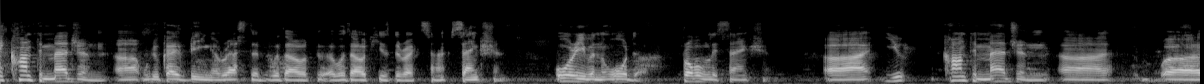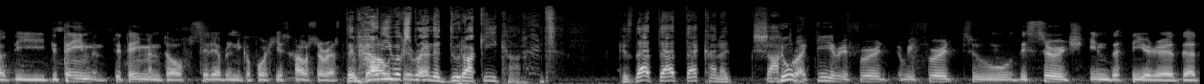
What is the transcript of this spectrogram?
I can't imagine uh, Lukayev being arrested without uh, without his direct san- sanction or even order, probably sanction. Uh, you can't imagine uh, uh, the detainment detainment of Serebrennikov for his house arrest. Then how do you explain the Duraki comment? Because that that that kind of shocked. Duraki referred referred to the surge in the theater that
